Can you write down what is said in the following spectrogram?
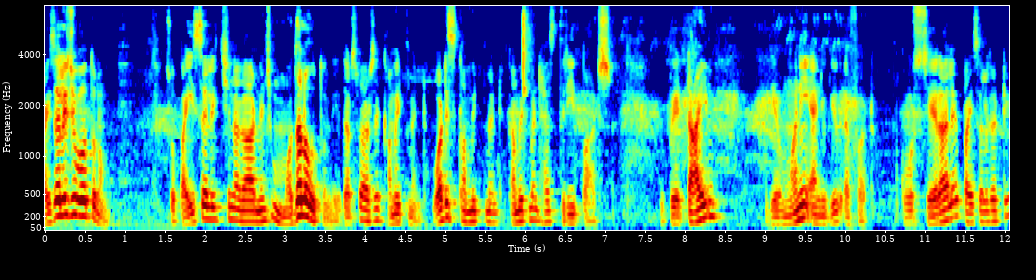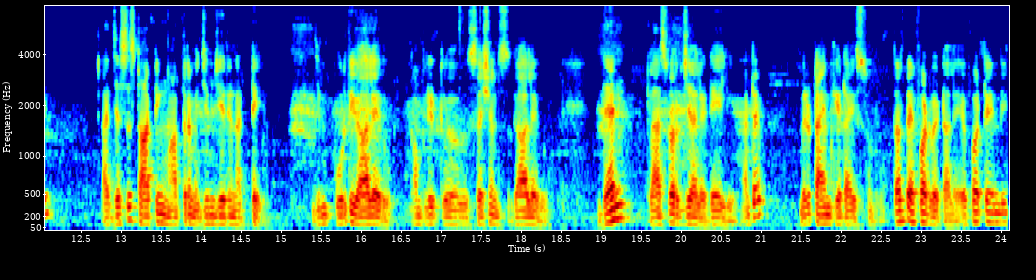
పైసలు ఇచ్చి పోతున్నాం. సో పైసలు ఇచ్చిన కాడి నుంచి మొదలవుతుంది. That's what's a commitment what is commitment commitment has three parts you pay time give money and you give effort course చేరాలి పైసలు కట్టి. అది జస్ట్ స్టార్టింగ్ మాత్రమే. జిమ్ చేరినట్టే. జిమ్ పూర్తి కాలేదు. కంప్లీట్ సెషన్స్ uh, కాలేదు. దెన్ క్లాస్ వర్క్ చేయాలి డైలీ అంటే మీరు టైం కేటాయిస్తుంటారు తర్వాత ఎఫర్ట్ పెట్టాలి. ఎఫర్ట్ ఏంది?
